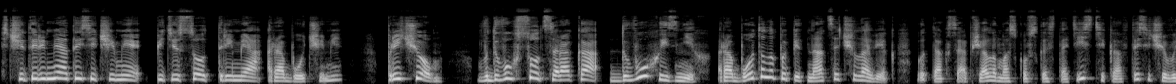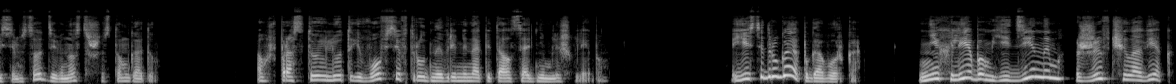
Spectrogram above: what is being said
с 4503 рабочими, причем в 242 из них работало по 15 человек, вот так сообщала московская статистика в 1896 году. А уж простой люд и вовсе в трудные времена питался одним лишь хлебом. Есть и другая поговорка. «Не хлебом единым жив человек».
